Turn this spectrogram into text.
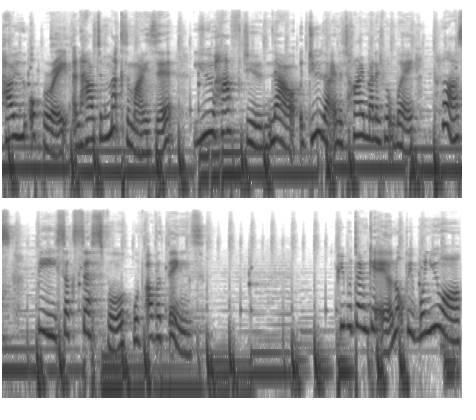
how you operate and how to maximize it, you have to now do that in a time management way, plus be successful with other things. People don't get it. A lot of people, when you are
